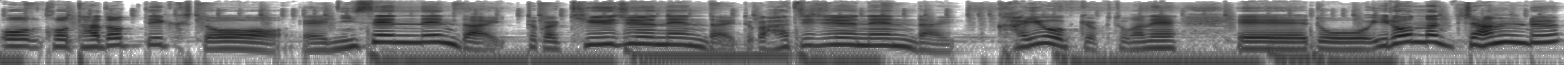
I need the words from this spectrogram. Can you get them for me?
をこう辿っていくと、えー、2000年代とか90年代とか80年代歌謡曲とかね、えーと、いろんなジャンル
